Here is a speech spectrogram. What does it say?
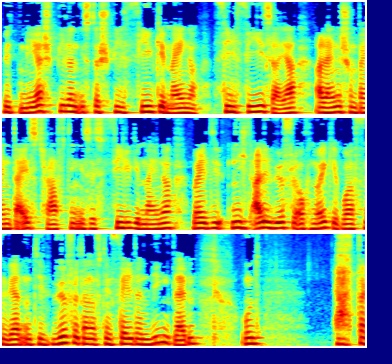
mit mehr Spielern ist das Spiel viel gemeiner, viel fieser. Ja. Alleine schon beim Dice Drafting ist es viel gemeiner, weil die, nicht alle Würfel auch neu geworfen werden und die Würfel dann auf den Feldern liegen bleiben. Und ja, da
